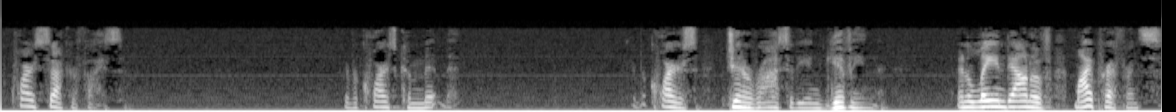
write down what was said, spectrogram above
it requires sacrifice it requires commitment it requires generosity and giving and a laying down of my preference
